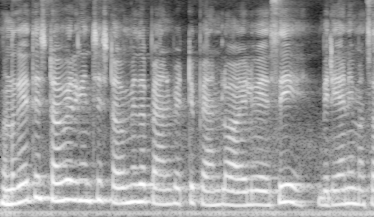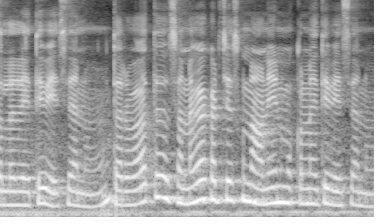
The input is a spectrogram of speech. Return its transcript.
ముందుగా అయితే స్టవ్ వెలిగించి స్టవ్ మీద ప్యాన్ పెట్టి ప్యాన్లో ఆయిల్ వేసి బిర్యానీ మసాలాలు అయితే వేసాను తర్వాత సన్నగా కట్ చేసుకున్న ఆనియన్ ముక్కలను అయితే వేసాను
